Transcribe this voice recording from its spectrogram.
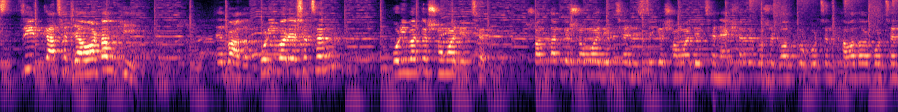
স্ত্রীর কাছে যাওয়াটাও কি? এবাদত পরিবারে এসেছেন, পরিবারকে সময় দিচ্ছেন, সন্তানকে সময় দিচ্ছেন, স্ত্রীকে সময় দিচ্ছেন, একসাথে বসে গল্প করছেন খাওয়া দাওয়া করছেন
